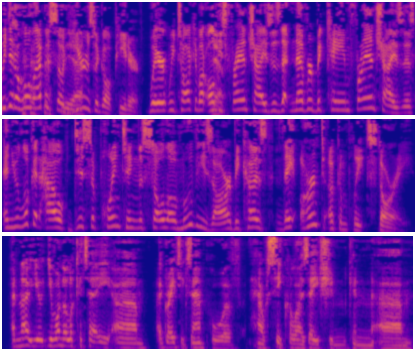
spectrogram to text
we did a whole episode Yeah. years ago, Peter, where we talked about all Yeah. these franchises that never became franchises and you look at how disappointing the solo movies are because they aren't a complete story. And now you, you want to look at a, um, a great example of how sequelization can, um,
